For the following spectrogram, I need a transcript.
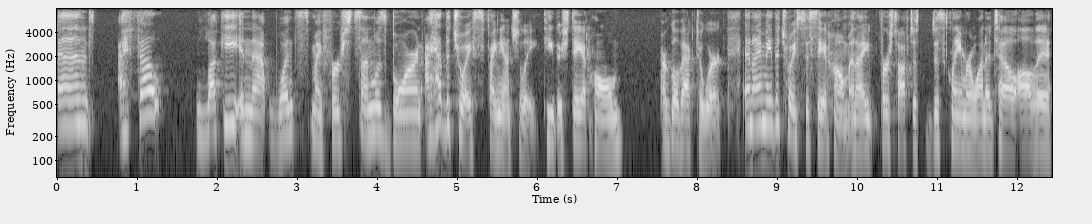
And I felt lucky in that once my first son was born, I had the choice financially to either stay at home or go back to work. And I made the choice to stay at home. And I, first off, just disclaimer, want to tell all the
